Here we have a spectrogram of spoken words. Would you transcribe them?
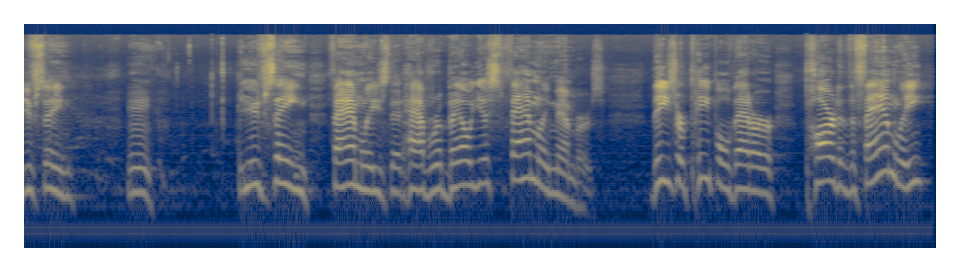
You've seen mm, you've seen families that have rebellious family members. These are people that are part of the family,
